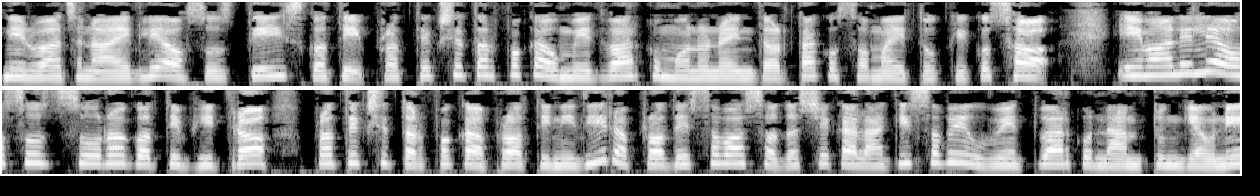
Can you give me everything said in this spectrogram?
निर्वाचन आयोग आयोगले असोज तेइस गते प्रत्यक्षतर्फका उम्मेद्वारको मनोनयन दर्ताको समय तोकेको छ। एमाले असोज सोह्र गतेभित्र प्रत्यक्षतर्फका प्रतिनिधि र प्रदेशसभा सदस्यका लागि सबै उम्मेद्वारको नाम टुंग्याउने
